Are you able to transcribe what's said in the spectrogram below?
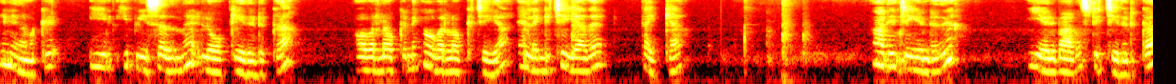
ഇനി നമുക്ക് ഈ ഈ പീസ് അതൊന്ന് ലോക്ക് ചെയ്തെടുക്കുക. ഓവർലോക്ക് ഉണ്ടെങ്കിൽ ഓവർലോക്ക് ചെയ്യുക. അല്ലെങ്കിൽ ചെയ്യാതെ തയ്ക്കുക. ആദ്യം ചെയ്യേണ്ടത് ഈ ഒരു ഭാഗം സ്റ്റിച്ച് ചെയ്തെടുക്കുക.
